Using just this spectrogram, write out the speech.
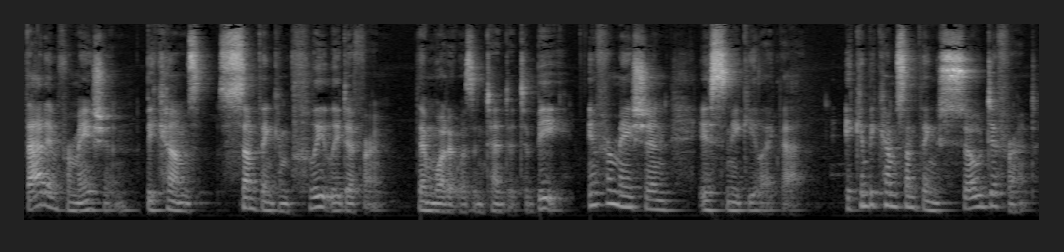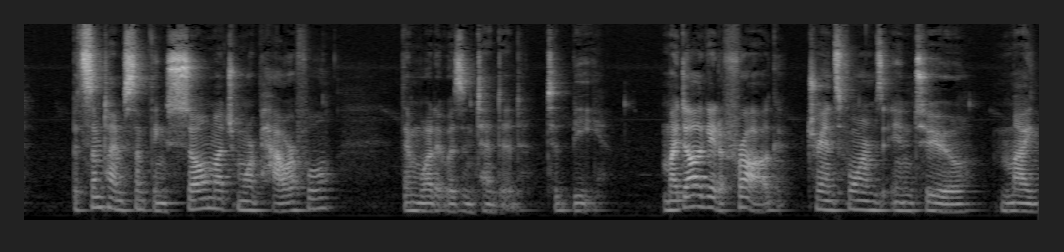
that information becomes something completely different than what it was intended to be. Information is sneaky like that. It can become something so different, but sometimes something so much more powerful than what it was intended to be. My dog ate a frog transforms into my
